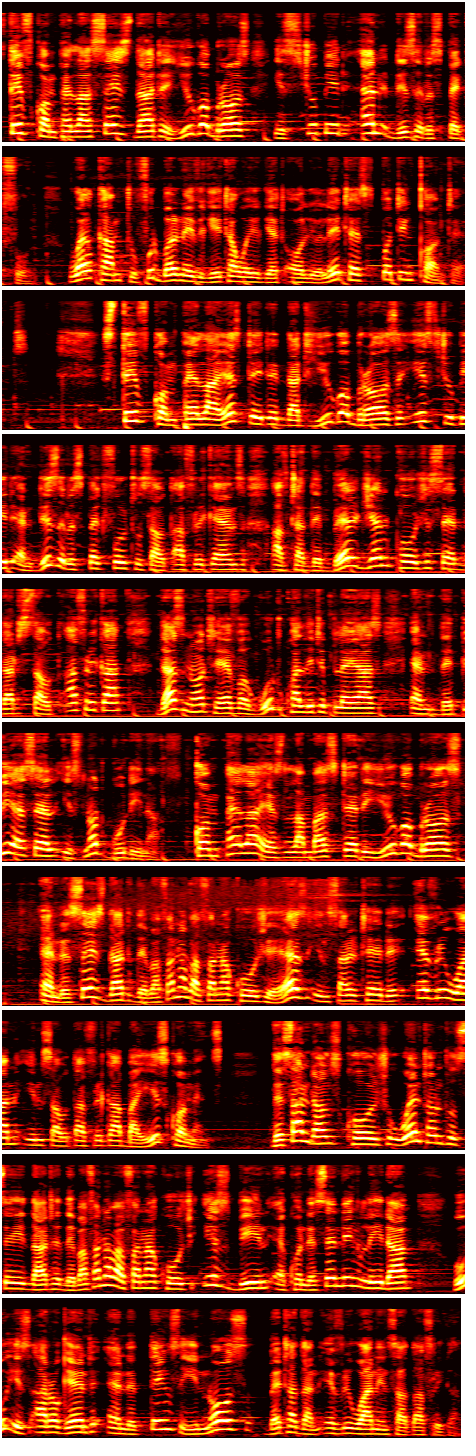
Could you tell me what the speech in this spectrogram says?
Steve Komphela says that Hugo Broos is stupid and disrespectful. Welcome to Football Navigator where you get all your latest sporting content. Steve Komphela has stated that Hugo Broos is stupid and disrespectful to South Africans after the Belgian coach said that South Africa does not have good quality players and the PSL is not good enough. Komphela has lambasted Hugo Broos and says that the Bafana Bafana coach has insulted everyone in South Africa by his comments. The Sundowns coach went on to say that the Bafana Bafana coach is being a condescending leader who is arrogant and thinks he knows better than everyone in South Africa.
